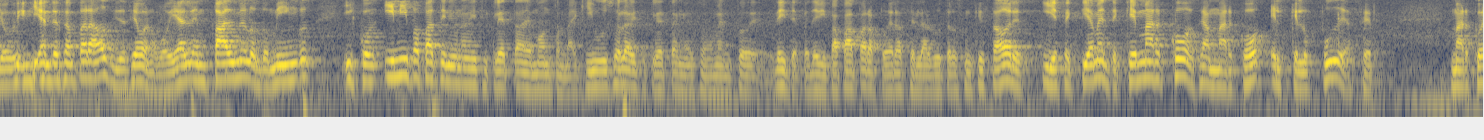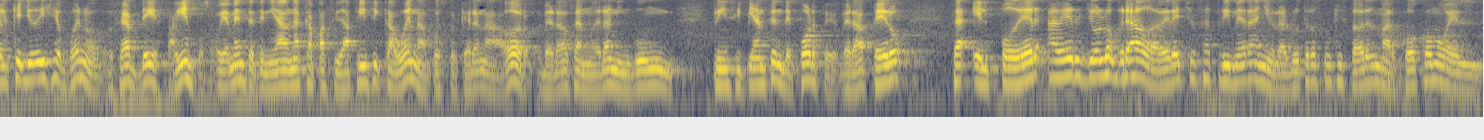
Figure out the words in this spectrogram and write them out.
Yo vivía en desamparados y yo decía, bueno, voy al empalme los domingos y, con, y mi papá tenía una bicicleta de mountain bike y uso la bicicleta en ese momento de, de, de, mi papá para poder hacer la ruta de los conquistadores. Y efectivamente, ¿qué marcó? O sea, marcó el que lo pude hacer. Marcó el que yo dije, bueno, o sea, de, está bien, pues obviamente tenía una capacidad física buena, puesto que era nadador, ¿verdad? O sea, no era ningún principiante en deporte, ¿verdad? Pero, o sea, el poder haber yo logrado, haber hecho ese primer año, la Ruta de los Conquistadores, marcó como el,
